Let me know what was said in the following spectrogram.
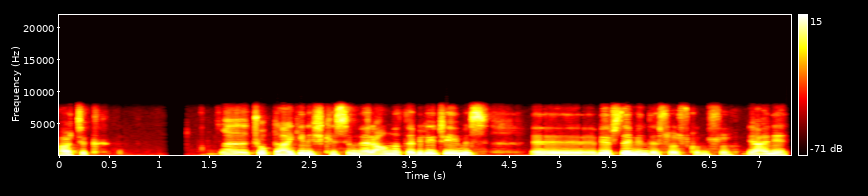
artık e, çok daha geniş kesimlere anlatabileceğimiz e, bir zemin de söz konusu. Yani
